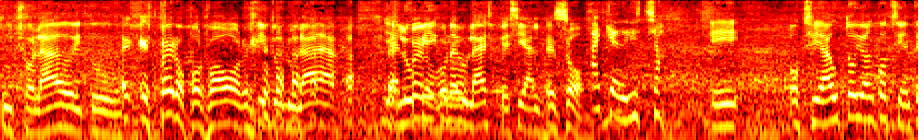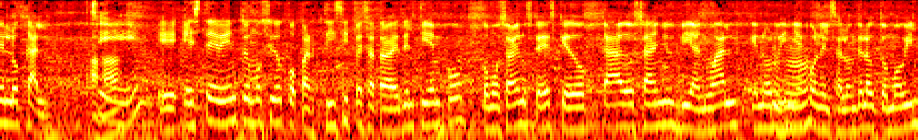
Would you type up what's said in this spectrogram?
tu cholado y tu, Eh, espero, por favor. y tu lulada. Y a Lupi Espero, una lulada especial. Eso. Ay, qué dicha. Eh, Occiauto y Banco Occidente es local. Sí. Eh, este evento hemos sido copartícipes a través del tiempo. Como saben ustedes, quedó cada dos años bianual que no riñe con el Salón del Automóvil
